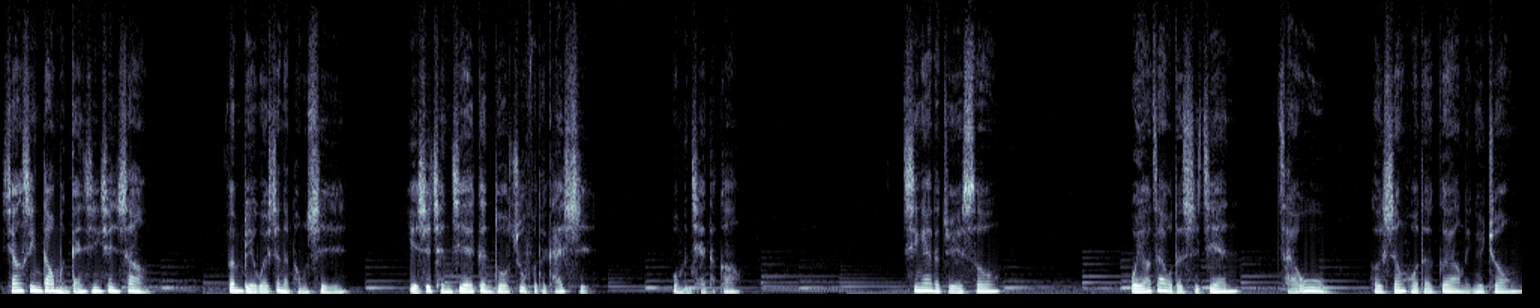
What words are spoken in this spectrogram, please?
相信当我们甘心献上、分别为圣的同时，也是承接更多祝福的开始。我们且祷告：亲爱的主耶稣，我要在我的时间、财务和生活的各样领域中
